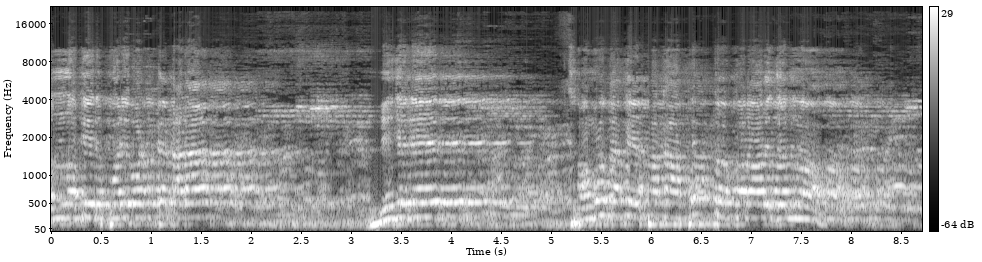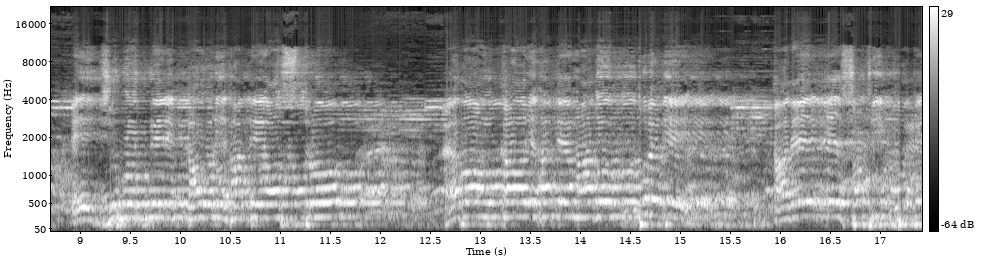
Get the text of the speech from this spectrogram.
উন্নতির পরিবর্তে তারা নিজেদের ক্ষমতাকে পাকাপোক্ত করার জন্য এই যুবকদের কাউরি হাতে অস্ত্র এবং কাউরি হাতে মাদক তুলে দিয়ে তাদেরকে সঠিক পথে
